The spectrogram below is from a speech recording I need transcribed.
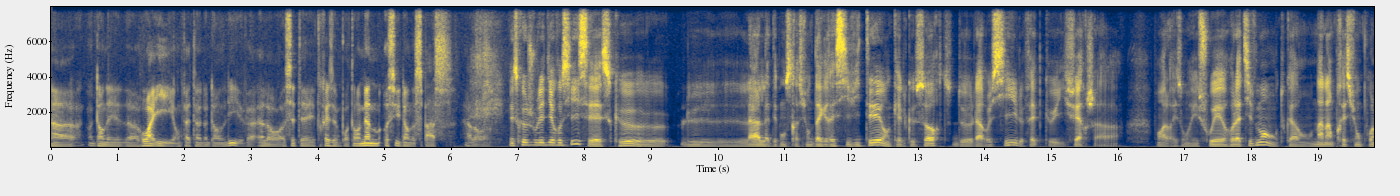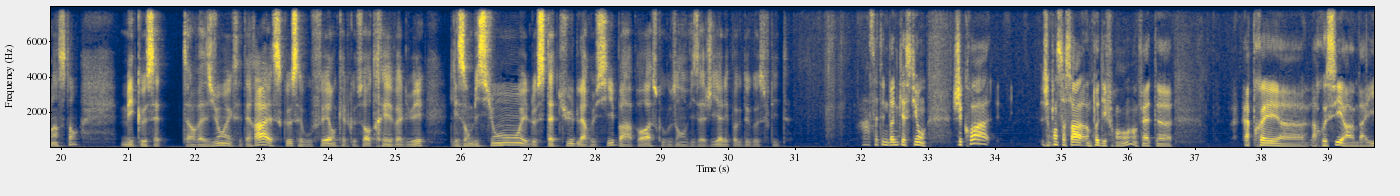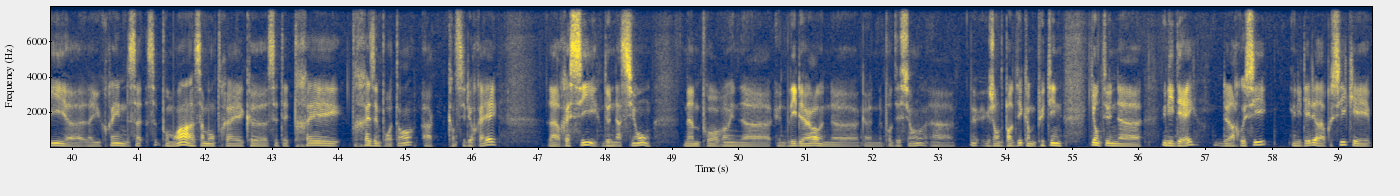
Euh, dans les le en fait, dans le livre. Alors, c'était très important, même aussi dans l'espace. Alors... Et ce que je voulais dire aussi, c'est est-ce que euh, là, la démonstration d'agressivité, en quelque sorte, de la Russie, le fait qu'ils cherchent à... Bon, alors ils ont échoué relativement, en tout cas, on a l'impression pour l'instant, mais que cette invasion, etc., est-ce que ça vous fait en quelque sorte réévaluer les ambitions et le statut de la Russie par rapport à ce que vous envisagiez à l'époque de Ghost Fleet ah, C'est une bonne question. Je crois, je pense à ça un peu différent. En fait, euh, après euh, la Russie a envahi euh, la Ukraine, pour moi, ça montrait que c'était très, très important à considérer le récit d'une nation, même pour une, une leader, une, une position gens de politique comme Poutine qui ont une, euh, une idée de la Russie, une idée de la Russie qui est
